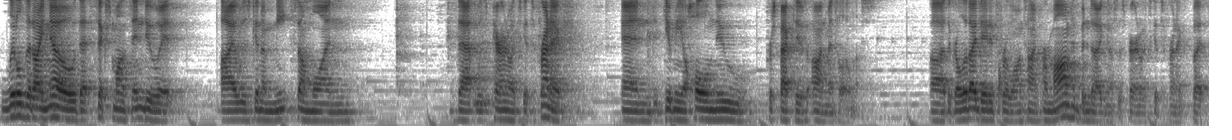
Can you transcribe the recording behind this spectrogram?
Little did I know that six months into it, I was going to meet someone that was paranoid schizophrenic and give me a whole new perspective on mental illness. Uh, the girl that I dated for a long time, her mom had been diagnosed as paranoid schizophrenic, but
